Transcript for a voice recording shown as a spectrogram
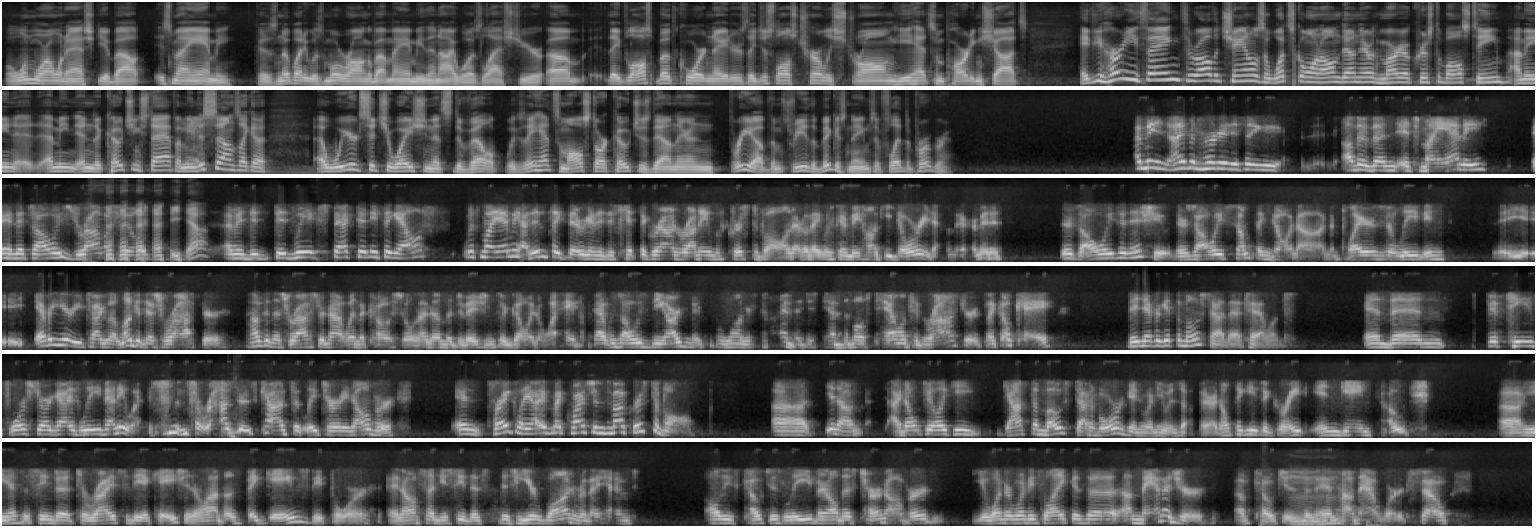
Well, one more I want to ask you about is Miami because nobody was more wrong about Miami than I was last year. Um, they've lost both coordinators. They just lost Charlie Strong. He had some parting shots. Have you heard anything through all the channels of what's going on down there with Mario Cristobal's team? I mean, uh, I mean, and the coaching staff. I mean, this sounds like a, a weird situation that's developed because they had some all-star coaches down there, and three of them, three of the biggest names, have fled the program. I mean, I haven't heard anything other than it's Miami and it's always drama filled. yeah. I mean, did did we expect anything else with Miami? I didn't think they were going to just hit the ground running with Cristobal and everything was going to be hunky dory down there. I mean, it's, there's always an issue. There's always something going on, and players are leaving. Every year you talk about, look at this roster. How can this roster not win the Coastal? And I know the divisions are going away, but that was always the argument for the longest time. They just have the most talented roster. It's like, okay, they never get the most out of that talent. And then 15 four-star guys leave anyway. the roster is constantly turning over. And frankly, I have my questions about Cristobal. uh, you know, I don't feel like he got the most out of Oregon when he was up there. I don't think he's a great in-game coach. Uh, he hasn't seemed to, to rise to the occasion in a lot of those big games before. And all of a sudden, you see this this year one where they have all these coaches leave and all this turnover. You wonder what he's like as a, a manager of coaches and, and mm-hmm. how that works. So,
